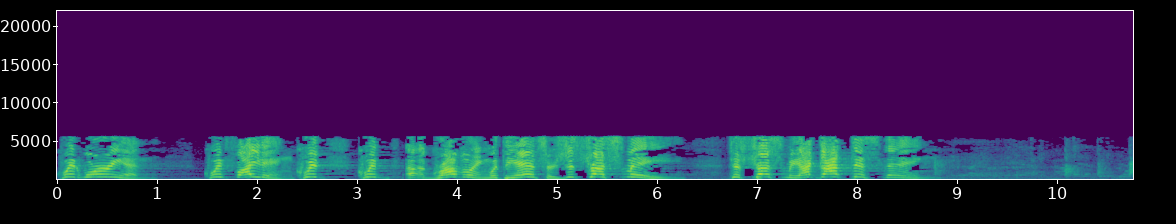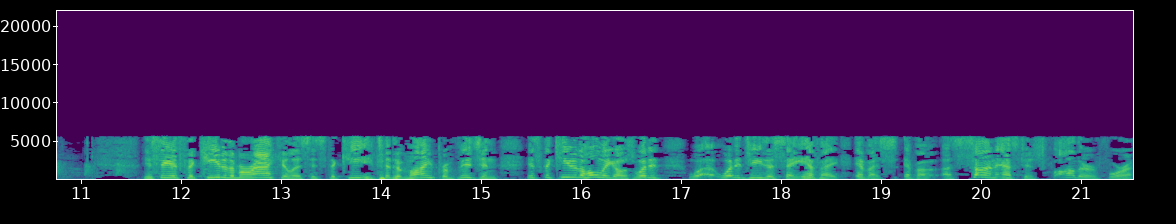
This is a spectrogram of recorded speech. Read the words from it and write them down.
Quit worrying. Quit fighting. Quit, quit uh, groveling with the answers. Just trust me. Just trust me. I got this thing. You see, it's the key to the miraculous. It's the key to divine provision. It's the key to the Holy Ghost. What did what, what did Jesus say? If a if a if a, a, son asked his father for a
